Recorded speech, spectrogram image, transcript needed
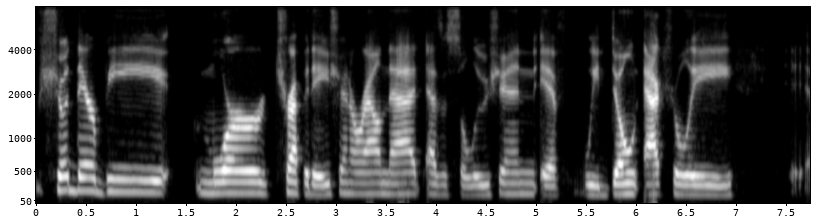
should there be more trepidation around that as a solution if we don't actually eh,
